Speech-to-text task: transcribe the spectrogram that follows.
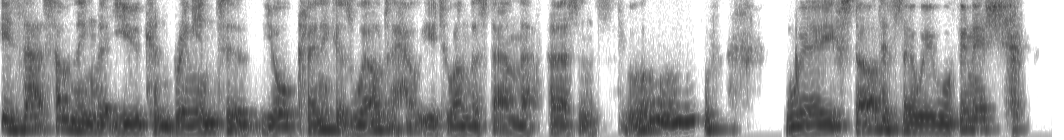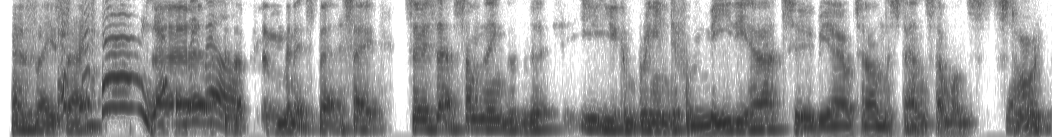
is that something that you can bring into your clinic as well to help you to understand that person's ooh, We've started, so we will finish, as they say. yes, uh, we will. Eleven minutes, but so so is that something that, you, you, can bring in different media to be able to understand someone's story? Yeah.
